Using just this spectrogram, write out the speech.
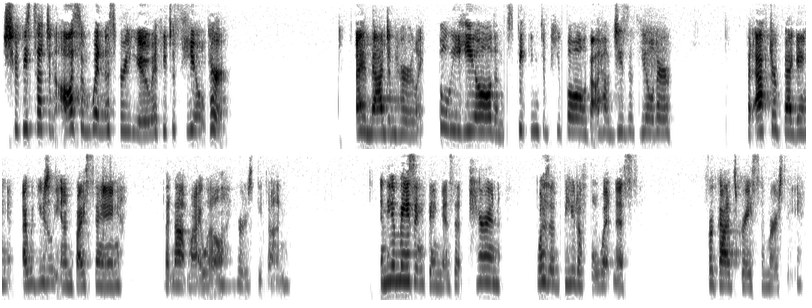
She would be such an awesome witness for you if you just healed her. I imagined her like fully healed and speaking to people about how Jesus healed her. But after begging, I would usually end by saying, But not my will, yours be done. And the amazing thing is that Karen was a beautiful witness for God's grace and mercy.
